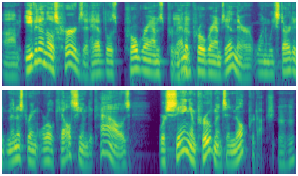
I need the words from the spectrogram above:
Um, even in those herds that have those programs, preventive programs in there, when we start administering oral calcium to cows, we're seeing improvements in milk production Mhm.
